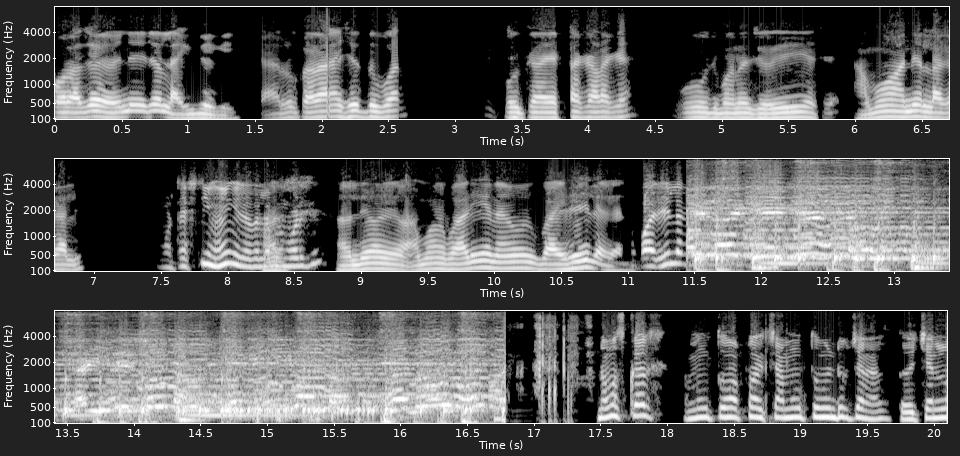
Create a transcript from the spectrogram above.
পরাজয় হয়নি এটা লাগবে কি? আরও কাড়া আছে দুবার। ওই একটা কাড়াকে ও মানে জয়ী আছে আমিও আনে লাগালি। টেস্টিং হয়ে গেছে তাহলে আপনার বাড়িতে তাহলে আমার বাড়ি না ওই বাইরেই লাগে নমস্কার আমি তো আপনার আমি উত্তম ইউটিউব চ্যানেল। তো এই চ্যানেল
